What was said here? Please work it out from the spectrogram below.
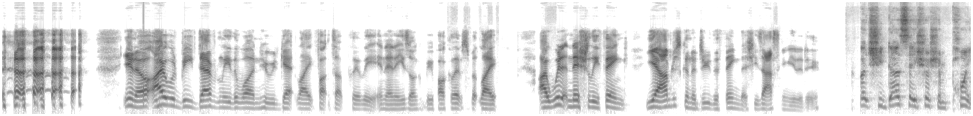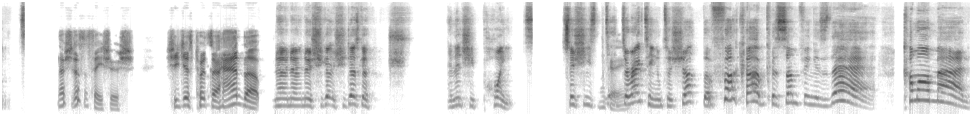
you know, I would be definitely the one who would get like fucked up clearly in any zombie apocalypse, but like I would initially think, yeah, I'm just gonna do the thing that she's asking me to do. but she does say shush and point No, she doesn't say shush. She just puts her hand up. no no no she goes she does go shh and then she points so she's d- directing him to shut the fuck up because something is there come on man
